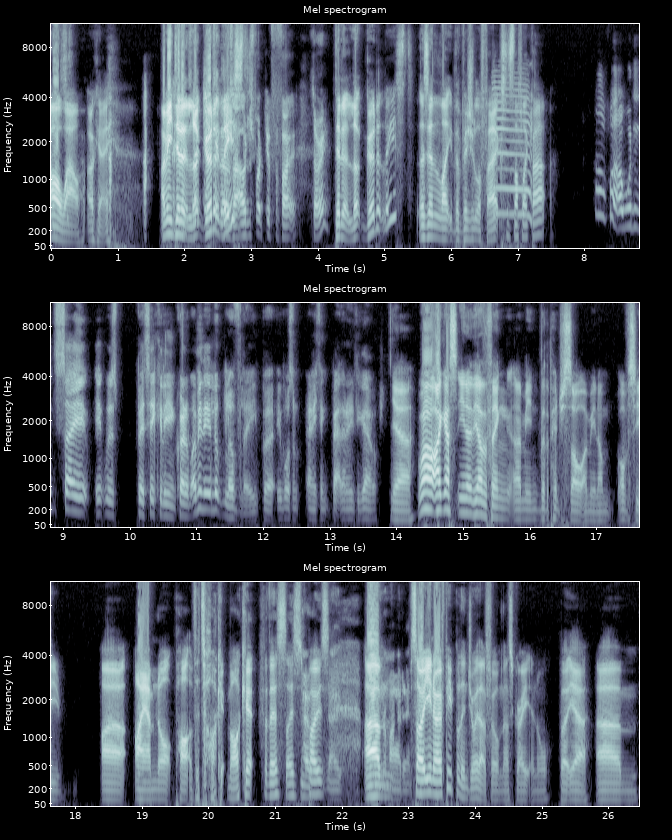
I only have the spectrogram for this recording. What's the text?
Oh wow. Okay. I mean, did it look good at was like, least? I'll just watch it for five. Sorry. Did it look good at least? As in like the visual effects and stuff like that? Oh, well, I wouldn't say it was particularly incredible. I mean, it looked lovely, but it wasn't anything better than anything else. Yeah. Well, I guess you know the other thing. I mean, with a pinch of salt. I mean, I'm obviously, uh, I am not part of the target market for this. I suppose. No, no um. neither I, I So you know, if people enjoy that film, that's great and all. But yeah. Um.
